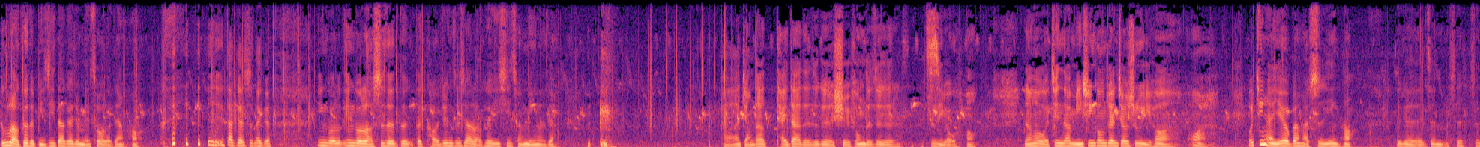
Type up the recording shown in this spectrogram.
读老柯的笔记大概就没错了这样哈，大概是那个英国英国老师的的的考卷之下，老柯一系成名了这样。好，讲到台大的这个学风的这个自由啊，然后我进到明星工专教书以后啊，哇！我竟然也有办法适应哈，这个这是是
